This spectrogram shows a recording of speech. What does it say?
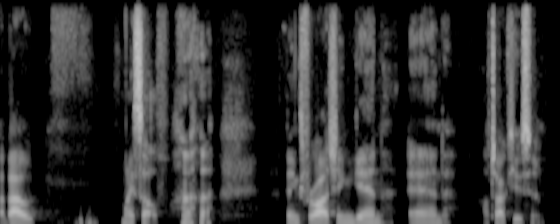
about myself. Thanks for watching again, and I'll talk to you soon.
